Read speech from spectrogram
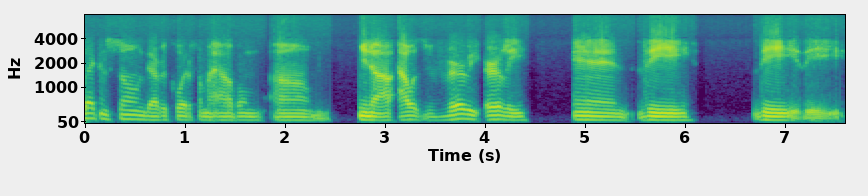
second song that I recorded for my album. Um, you know, I, I was very early in the the the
